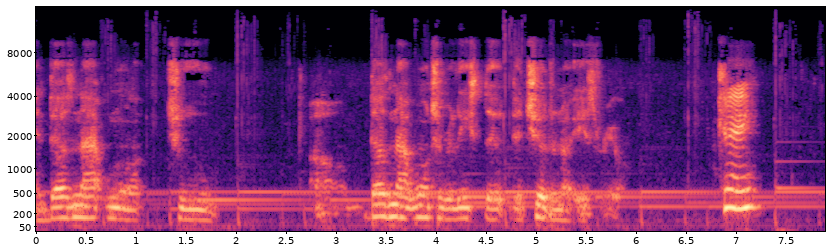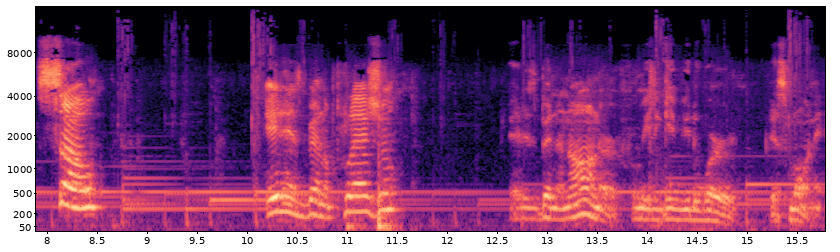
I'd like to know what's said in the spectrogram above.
and does not want to um, does not want to release the, the children of Israel. Okay, so it has been a pleasure. It has been an honor for me to give you the word this morning.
